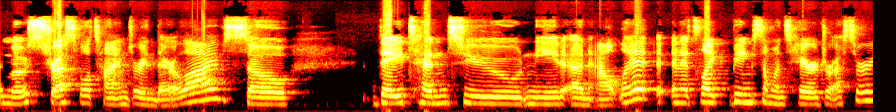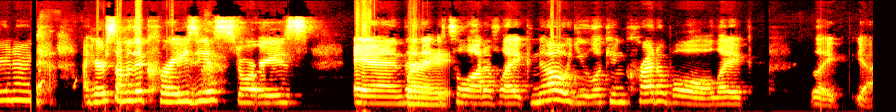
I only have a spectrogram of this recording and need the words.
The most stressful time during their lives. So they tend to need an outlet. And it's like being someone's hairdresser, you know? I hear some of the craziest stories. And then Right. it's a lot of like, no, you look incredible. Like, like, yeah,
